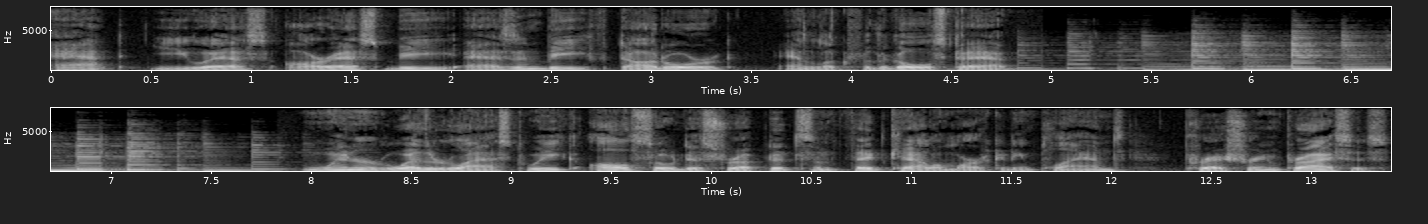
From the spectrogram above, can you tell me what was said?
at usrsbasandbeef.org and look for the goals tab. Winter weather last week also disrupted some fed cattle marketing plans, pressuring prices.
